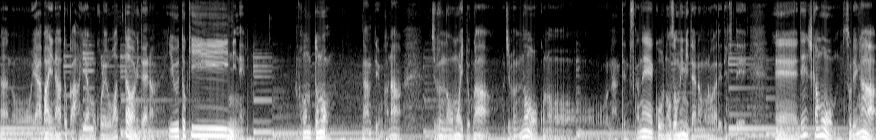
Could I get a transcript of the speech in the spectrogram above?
あのやばいなとかいやもうこれ終わったわみたいないう時にね本当の何て言うかな自分の思いとか自分のこのて言うんですかねこう望みみたいなものが出てきて、えー、でしかもそれが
